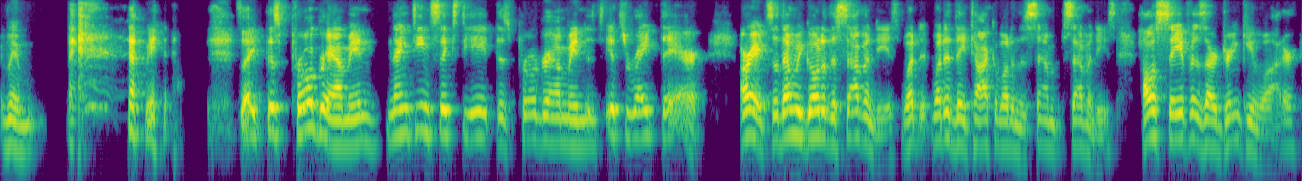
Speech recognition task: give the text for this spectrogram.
I mean, I mean, it's like this programming 1968 this programming it's, it's right there all right so then we go to the 70s what what did they talk about in the 70s how safe is our drinking water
